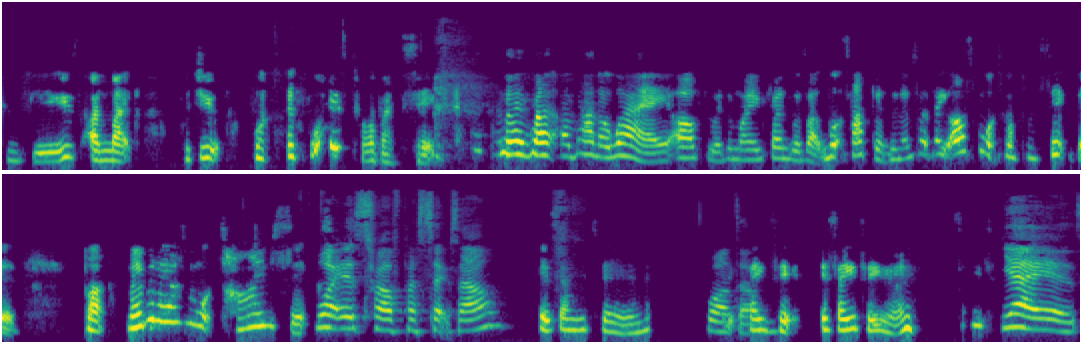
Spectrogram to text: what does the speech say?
confused. I'm like, would you, what, what is 12 by 6? And I ran, I ran away afterwards, and my friend was like, what's happened? And I was like, they asked me what 12 plus 6 is, but maybe they asked me what time 6 What is 12 plus 6 Elle? It's 18. Well It's done. 18. It's 18, right? It's 18. Yeah, it is.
